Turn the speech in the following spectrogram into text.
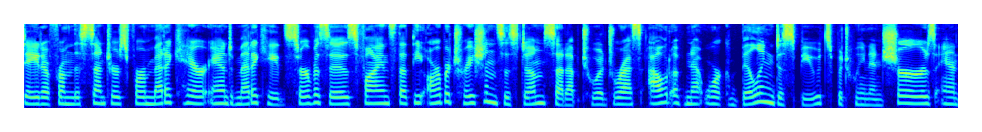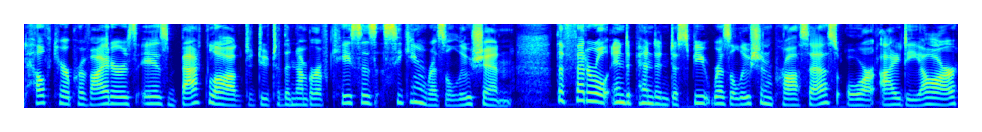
Data from the Centers for Medicare and Medicaid Services finds that the arbitration system set up to address out of network billing disputes between insurers and healthcare providers is backlogged due to the number of cases seeking resolution. The Federal Independent Dispute Resolution Process, or IDR,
